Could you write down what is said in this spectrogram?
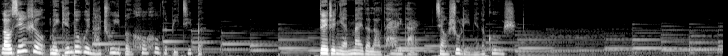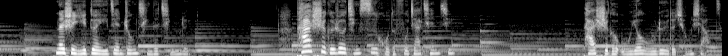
老先生每天都会拿出一本厚厚的笔记本，对着年迈的老太太讲述里面的故事。那是一对一见钟情的情侣。她是个热情似火的富家千金，他是个无忧无虑的穷小子。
